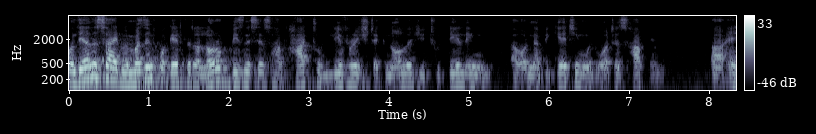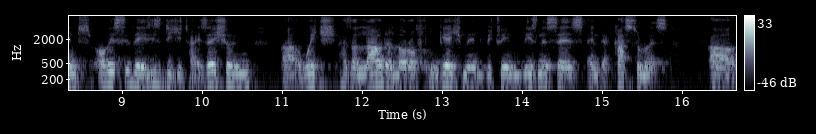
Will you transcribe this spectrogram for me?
On the other side, we mustn't forget that a lot of businesses have had to leverage technology to dealing or navigating with what has happened. Uh, and obviously, there is digitization, uh, which has allowed a lot of engagement between businesses and their customers. Uh,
